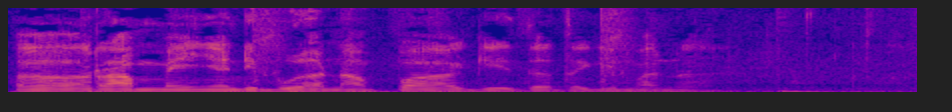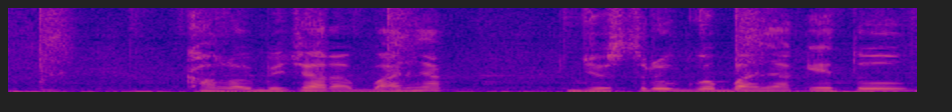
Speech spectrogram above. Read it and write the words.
eh, ramenya di bulan apa gitu atau gimana Kalau bicara banyak, justru gue banyak itu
